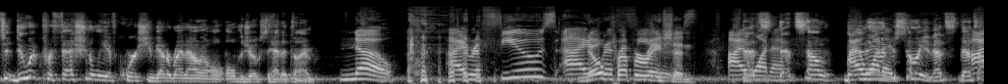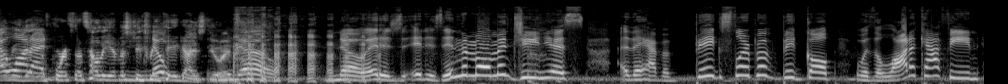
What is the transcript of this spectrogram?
To do it professionally, of course, you've got to write out all, all the jokes ahead of time. No, I refuse. I No refuse. preparation. I want to. That's how. I I wanna- I'm just telling you. That's that's I how. wanna- of course, that's how the MST3K Nope. guys do it. No, no, it is it is in the moment genius. Uh, They have a big slurp of big gulp with a lot of caffeine.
